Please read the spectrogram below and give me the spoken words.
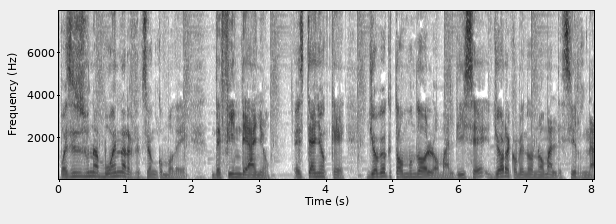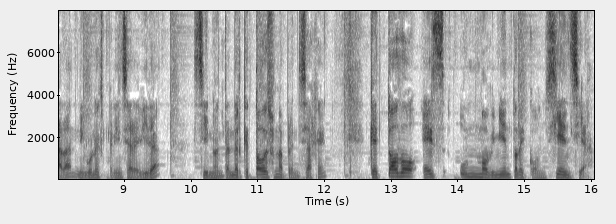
pues eso es una buena reflexión como de, de fin de año. Este año que yo veo que todo el mundo lo maldice, yo recomiendo no maldecir nada, ninguna experiencia de vida, sino entender que todo es un aprendizaje, que todo es un movimiento de conciencia.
